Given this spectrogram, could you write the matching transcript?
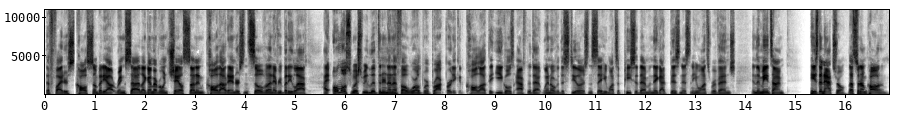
the fighters call somebody out ringside. Like I remember when Chael Sonnen called out Anderson Silva and everybody laughed. I almost wish we lived in an NFL world where Brock Purdy could call out the Eagles after that win over the Steelers and say he wants a piece of them and they got business and he wants revenge. In the meantime, he's the natural. That's what I'm calling him.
